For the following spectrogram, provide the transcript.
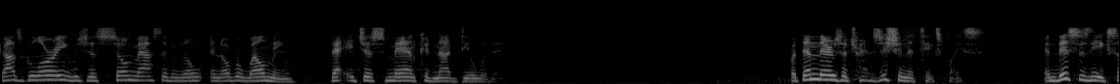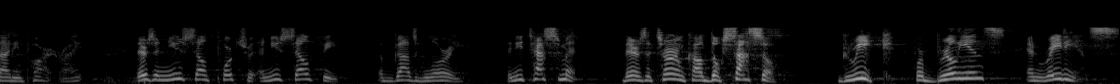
God's glory was just so massive and overwhelming that it just, man could not deal with it. But then there's a transition that takes place. And this is the exciting part, right? There's a new self portrait, a new selfie of God's glory. The New Testament, there's a term called doxazo, Greek for brilliance and radiance.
